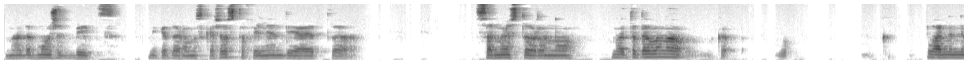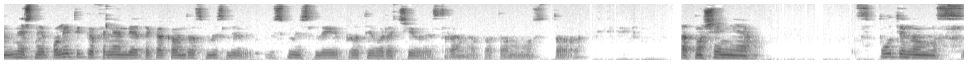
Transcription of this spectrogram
Надо, может быть, некоторым сказать, что Финляндия это с одной стороны но это довольно в плане внешней политики Финляндия это в каком-то смысле, в смысле противоречивая страна, потому что отношения с Путиным, с,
